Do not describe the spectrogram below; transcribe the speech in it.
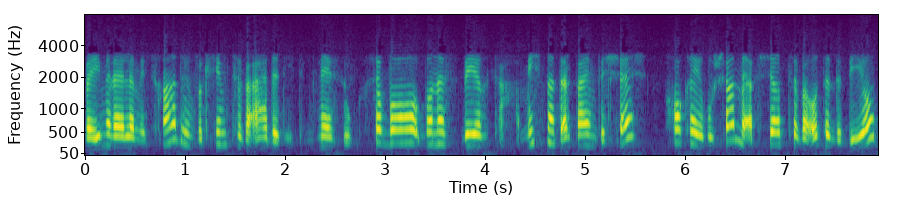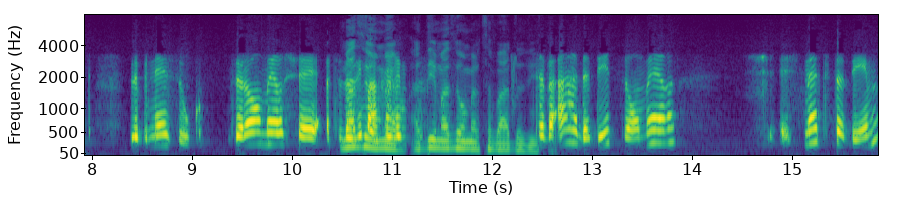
באים אליי למשרד ומבקשים צוואה הדדית, בני זוג. עכשיו בוא, בוא נסביר ככה, משנת 2006 חוק הירושה מאפשר צוואות הדדיות לבני זוג. זה לא אומר מה שהצדדים זה אומר? האחרים... עדי, מה זה אומר צוואה הדדית? צוואה הדדית זה אומר ש- שני צדדים,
